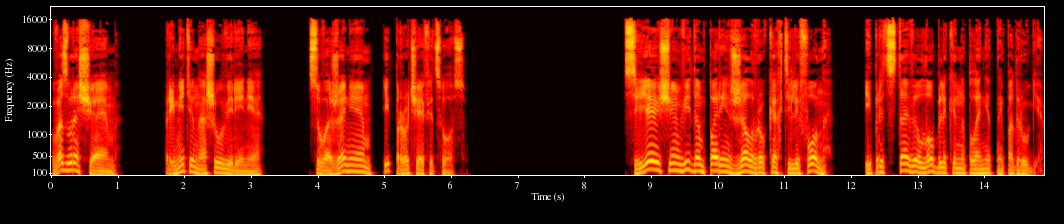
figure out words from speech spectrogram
«Возвращаем. Примите наше уверение. С уважением и прочий официоз». Сияющим видом парень сжал в руках телефон и представил облик инопланетной подруги,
